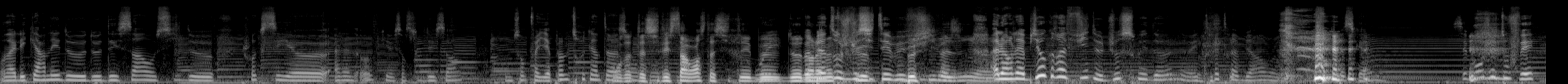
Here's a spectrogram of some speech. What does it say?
On a les carnets de, de dessin aussi de. Je crois que c'est euh, Alan Hoff qui avait sorti le dessin. Il me semble. Enfin, il y a plein de trucs Bon, intéressants. t'as- t'as cité Star. Wars, t'as cité Bu- Oui. de- Bah, dans la même bientôt je vais citer Buffy. Buffy, vas-y. euh. Alors la biographie de Joss Whedon est très très bien. Pascal. C'est bon, j'ai tout fait.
